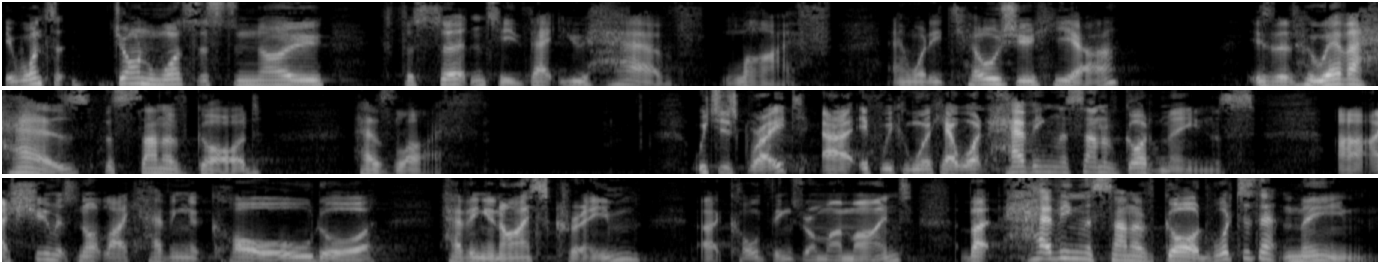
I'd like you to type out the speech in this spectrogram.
It wants, John wants us to know for certainty that you have life. And what he tells you here is that whoever has the Son of God has life. Which is great uh, if we can work out what having the Son of God means. Uh, I assume it's not like having a cold or having an ice cream. Uh, cold things are on my mind. But having the Son of God, what does that mean?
